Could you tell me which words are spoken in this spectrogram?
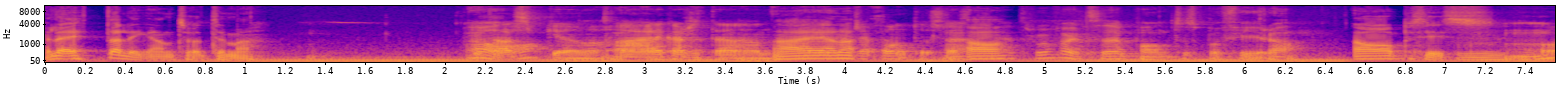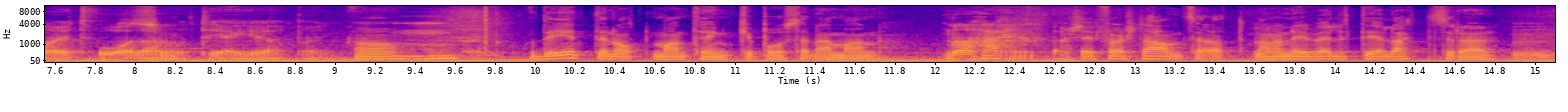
Eller etta ligan tror jag till och med. Inte Aspgren va? Nej, det kanske inte är han. Nej, det han- kanske är Pontus. Jag, Ja. jag tror faktiskt det är Pontus på fyra. Ja, precis. Mm. har ju två där mot TG poäng. Ja. Och det är inte något man tänker på så när man Nej, i första hand. Så här, att, men han är väldigt delaktig sådär. Mm.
